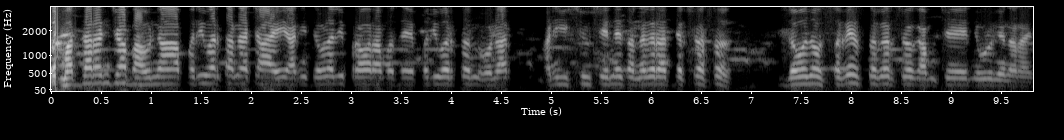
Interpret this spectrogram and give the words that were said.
मतदारांच्या भावना परिवर्तनाच्या आहे आणि देवळाली प्रवारामध्ये परिवर्तन होणार आणि शिवसेनेचा नगराध्यक्ष असं जवळजवळ सगळेच नगरसेवक आमचे निवडून येणार आहेत.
